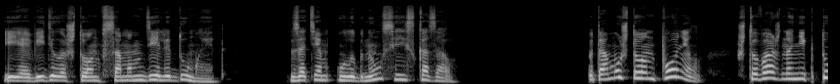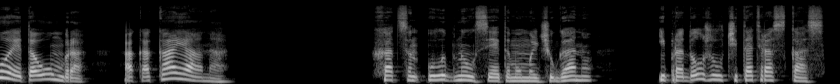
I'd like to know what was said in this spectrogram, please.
и я видела, что он в самом деле думает. Затем улыбнулся и сказал. «Потому что он понял, что важно не кто эта Умбра, а какая она». Хадсон улыбнулся этому мальчугану и продолжил читать рассказ,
